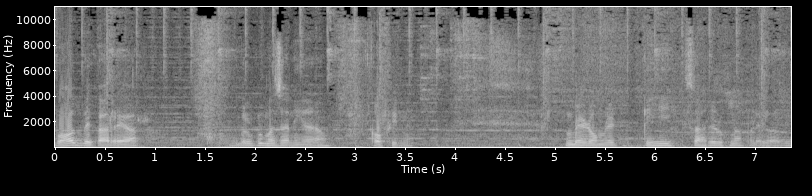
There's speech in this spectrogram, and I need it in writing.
बहुत बेकार है यार। बिल्कुल मज़ा नहीं आया। कॉफ़ी में। ब्रेड ऑमलेट के ही सहारे रुकना पड़ेगा अभी।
